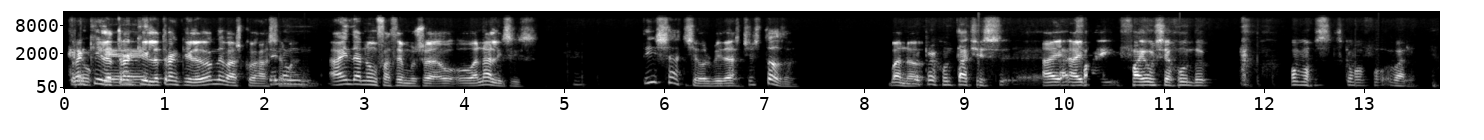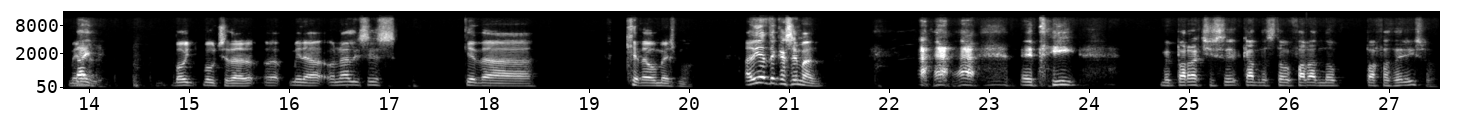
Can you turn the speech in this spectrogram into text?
Creo tranquilo, que... tranquilo, tranquilo. Onde vas coa que semana? Non... Ainda non facemos eh, o, o análisis. Ti xa che olvidaches todo. Bueno, me preguntaches eh, hai, hai... Fai, fai un segundo como como bueno, mira, dalle. Vou che dar, uh, mira, o análisis queda queda o mesmo. Adiante, Casemán. e ti me paraches eh, cando estou falando para facer iso?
